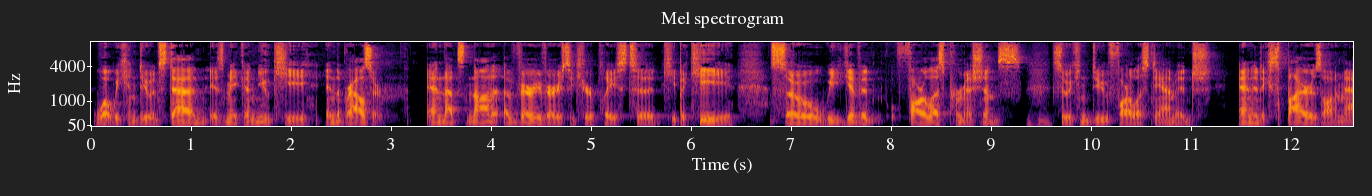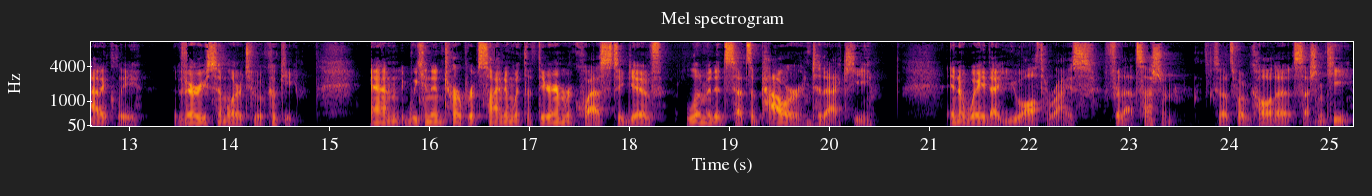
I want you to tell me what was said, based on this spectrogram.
what we can do instead is make a new key in the browser. And that's not a very, very secure place to keep a key. So we give it far less permissions mm-hmm. so it can do far less damage and it expires automatically very similar to a cookie. And we can interpret sign in with Ethereum requests to give limited sets of power to that key in a way that you authorize for that session. So that's why we call it a session key.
